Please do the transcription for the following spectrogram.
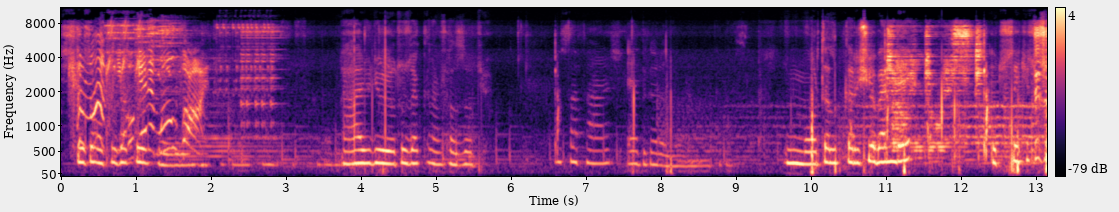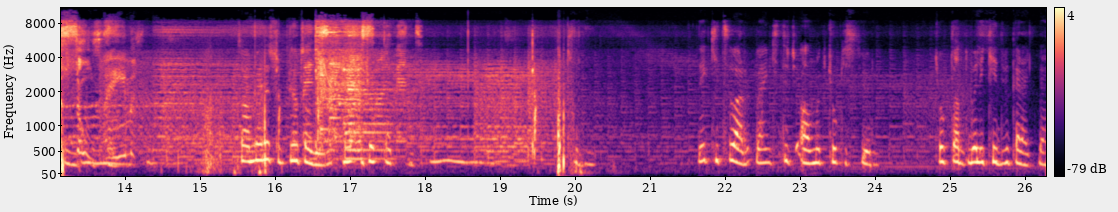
İstiyorsan 30 dakika sürebiliyor. Her videoyu 30 dakikadan fazla atıyor. Bu sefer Edgar alıyorum arkadaşlar. Hmm, ortalık karışıyor. Ben de 38 This is so tutuyorum. lame. Tamam ben de Sprout alıyorum. Bak çok tatlı. Ve kit var. Ben kiti almak çok istiyorum. Çok tatlı böyle kedi bir karakter.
